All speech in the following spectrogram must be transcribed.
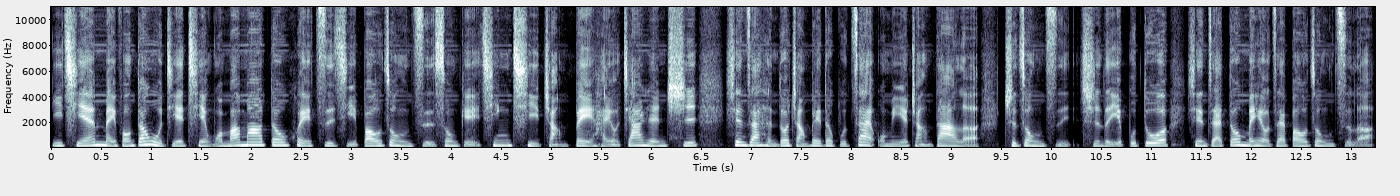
以前每逢端午节前，我妈妈都会自己包粽子送给亲戚长辈还有家人吃。现在很多长辈都不在，我们也长大了，吃粽子吃的也不多，现在都没有再包粽子了。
